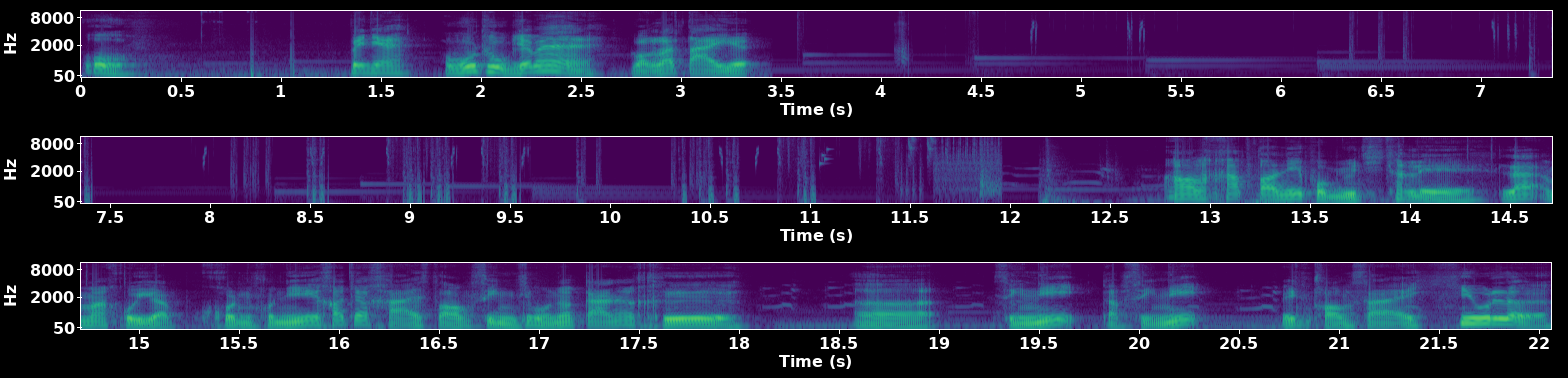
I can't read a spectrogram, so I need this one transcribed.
โอ้ เป็นไงผมพูดถูกใช่ไหมบอกแล้วตายเยอะ เอาละครับตอนนี้ผมอยู่ที่ทะเล และมาคุยกับคนคนนี้เขาจะขายสองสิ่งที่ผมต้องการก็คือเอ่อสิ่งนี้กับสิ่งนี้เป็นของสายฮิลเลอร์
